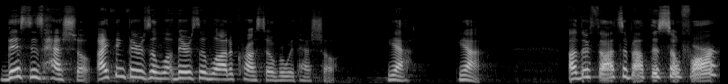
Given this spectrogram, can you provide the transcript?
This is Heschel. I think there's a lo- there's a lot of crossover with Heschel. Yeah, yeah. Other thoughts about this so far?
